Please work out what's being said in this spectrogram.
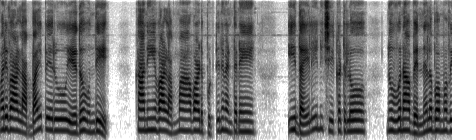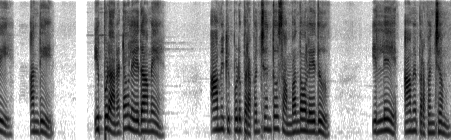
మరి వాళ్ళ అబ్బాయి పేరు ఏదో ఉంది. కానీ వాళ్ళమ్మ వాడు పుట్టిన వెంటనే ఈ దయలేని చీకటిలో నువ్వు నా వెన్నెల బొమ్మవి అంది. ఇప్పుడు అనటం లేదామే. ఆమెకిప్పుడు ప్రపంచంతో సంబంధం లేదు. ఇల్లే ఆమె ప్రపంచం.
